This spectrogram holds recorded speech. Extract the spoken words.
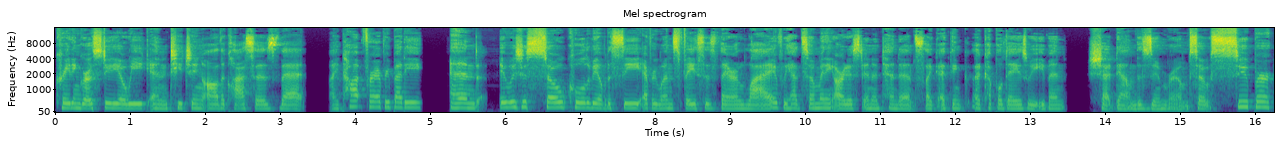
creating Growth Studio Week and teaching all the classes that I taught for everybody. And it was just so cool to be able to see everyone's faces there live. We had so many artists in attendance. Like I think a couple days we even shut down the Zoom room. So super,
